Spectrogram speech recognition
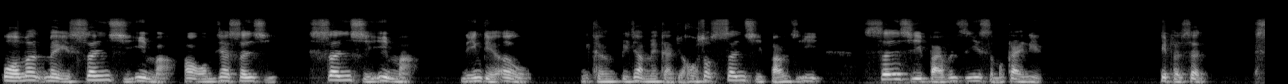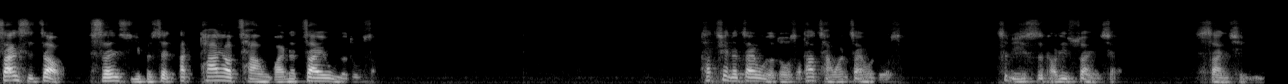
我们每升息一码，好，我们现在升息，升息一码零点二五。你可能比较没感觉。我说升息百分之一，升息百分之一什么概念？一 percent，三十兆升息一 percent，那他要偿还的债务有多少？他欠的债务有多少？他偿还债务多少？自己去思考，去算一下，三千亿，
